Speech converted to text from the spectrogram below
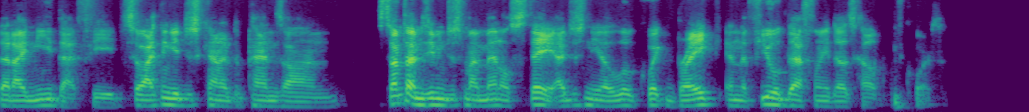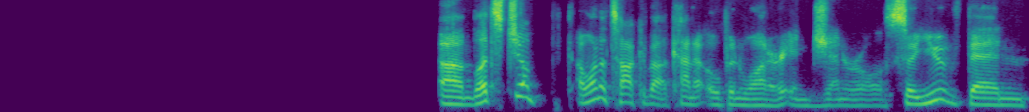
that I need that feed. So I think it just kind of depends on sometimes even just my mental state. I just need a little quick break, and the fuel definitely does help, of course. Um, let's jump. I want to talk about kind of open water in general. So you've been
